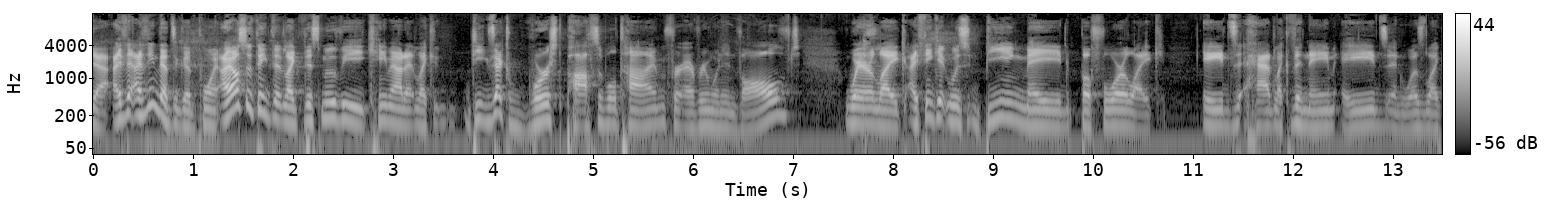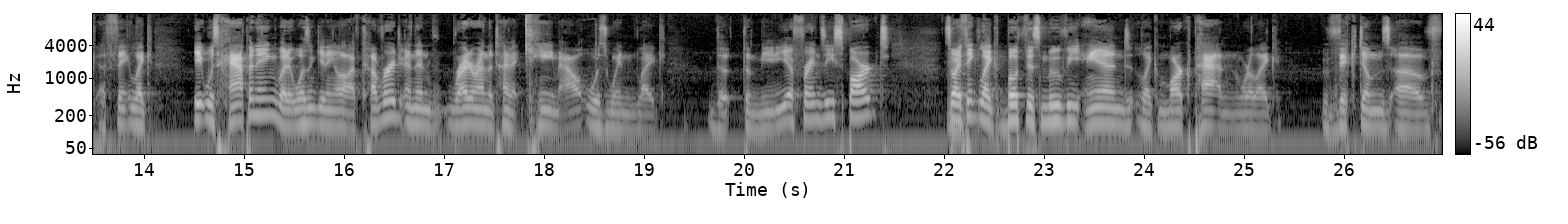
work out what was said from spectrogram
Yeah, I, th- I think that's a good point. I also think that like this movie came out at like the exact worst possible time for everyone involved, where like I think it was being made before like AIDS had like the name AIDS and was like a thing. Like it was happening, but it wasn't getting a lot of coverage. And then right around the time it came out was when like the the media frenzy sparked. So I hmm. think like both this movie and like Mark Patton were like victims of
